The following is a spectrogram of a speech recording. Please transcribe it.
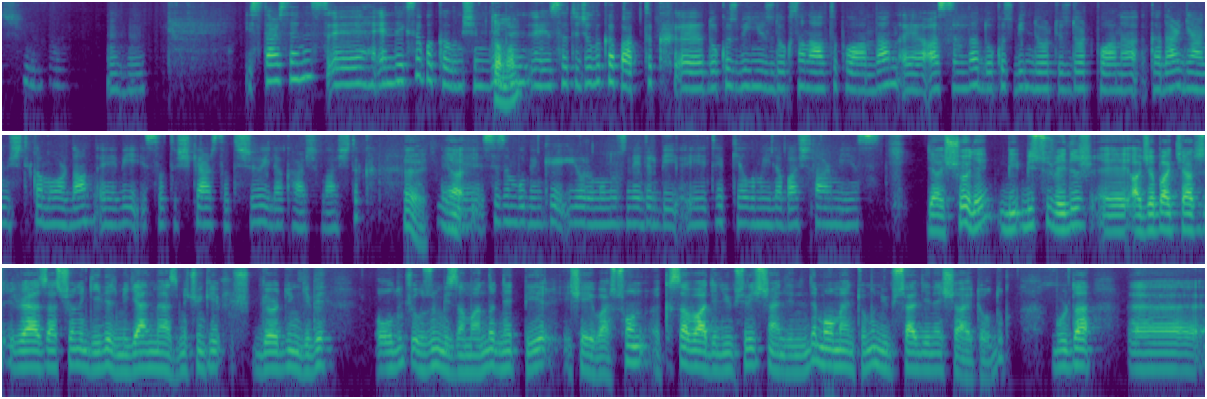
İsterseniz e, endekse bakalım şimdi. Tamam. Dün e, satıcılı kapattık. E, 9196 puandan e, aslında 9404 puana kadar gelmiştik ama oradan e, bir satış kar satışıyla karşılaştık. Evet. E, Yani sizin bugünkü yorumunuz nedir? Bir e, tepki alımıyla başlar mıyız? Ya şöyle bir, bir süredir e, acaba kar realizasyonu gelir mi gelmez mi? Çünkü gördüğün gibi oldukça uzun bir zamandır net bir şey var. Son kısa vadeli yükseliş trendinin de momentumun yükseldiğine şahit olduk. Burada e,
